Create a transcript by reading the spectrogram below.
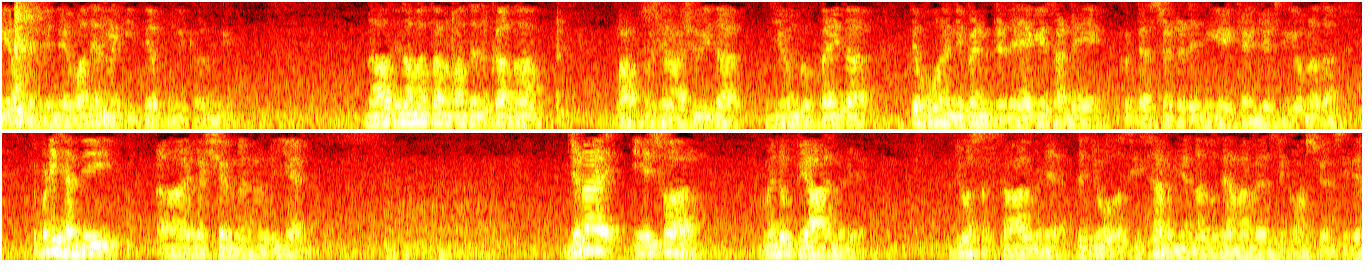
ਕਿ ਆਪਣੇ ਜਿੰਨੇ ਵਾਅਦੇ ਉਹਨਾਂ ਨੇ ਕੀਤੇ ਆ ਪੂਰੇ ਕਰਨਗੇ। ਨਾਲ ਦੀ ਨਾਲ ਮੈਂ ਧੰਨਵਾਦ ਦਿਨ ਕਰਦਾ, ਭਾਰਤ ਭੂਸ਼ਣ ਆਸ਼ੂ ਜੀ ਦਾ, ਜੀਵਨ ਗੁਪਤਾ ਜੀ ਦਾ, ਤੇ ਹੋਰ ਇੰਡੀਪੈਂਡੈਂਟ ਜਿਹੜੇ ਹੈਗੇ ਸਾਡੇ ਕੰਟੈਸਟੈਂਟ ਜਿਹੜੇ ਸੀਗੇ ਕੈਂਡੀਡੇਟ ਸੀਗੇ ਉਹਨਾਂ ਦਾ, ਕਿ ਬੜੀ ਹੈਲਦੀ ਇਲੈਕਸ਼ਨ ਲੜੀ ਹੈ। ਜਿਹੜਾ ਇਸ ਵਾਰ ਮੈਨੂੰ ਪਿਆਰ ਮਿਲਿਆ, ਜੋ ਸਤਿਕਾਰ ਮਿਲਿਆ ਤੇ ਜੋ ਅਸੀਸਾਂ ਮਿਲੀਆਂ ਨਾ, ਲੁਧਿਆਣਾ ਵੈਸਟ ਕਨਸਟੀਟਿਊਂਸੀ ਦੇ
